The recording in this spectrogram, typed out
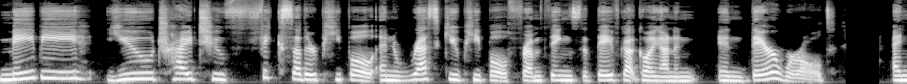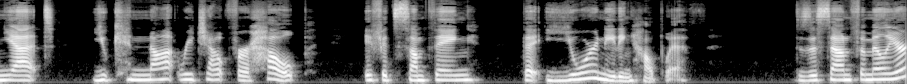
Maybe you try to fix other people and rescue people from things that they've got going on in, in their world. And yet you cannot reach out for help if it's something that you're needing help with. Does this sound familiar?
